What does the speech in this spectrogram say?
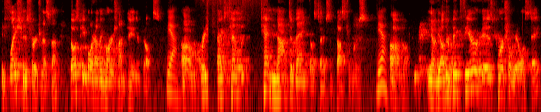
Inflation has hurt a tremendous amount. Those people are having a harder time paying their bills. Yeah. Um, regional banks tend tend not to bank those types of customers. Yeah. Um, you know, the other big fear is commercial real estate.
